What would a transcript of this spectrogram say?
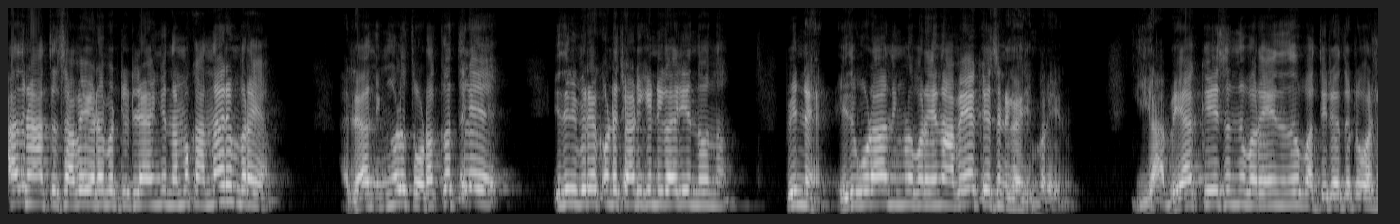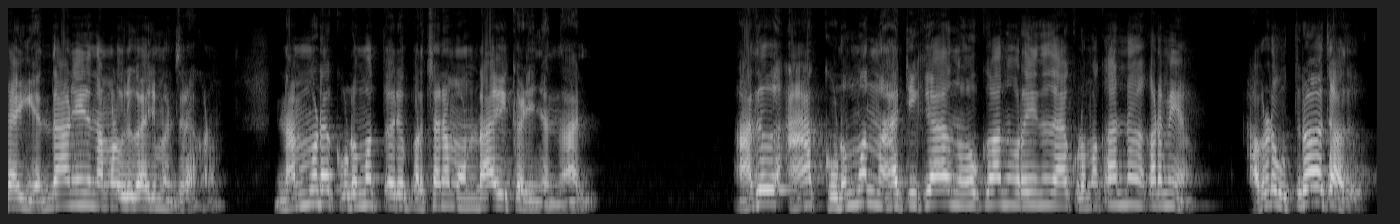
അതിനകത്ത് സഭ ഇടപെട്ടില്ല എങ്കിൽ നമുക്ക് അന്നേരം പറയാം. അല്ല നിങ്ങൾ തുടക്കത്തിൽ ഇതിന് ഇവരെ കൊണ്ട് ചാടിക്കേണ്ട കാര്യം എന്തോന്ന്? പിന്നെ ഇതുകൂടാതെ നിങ്ങൾ പറയുന്ന അഭയ കേസിന്റെ കാര്യം പറയുന്നു. ഈ അഭയ കേസ് എന്ന് പറയുന്നത് പത്തിരുപത്തെട്ട് വർഷമായി എന്താണേലും നമ്മൾ ഒരു കാര്യം മനസ്സിലാക്കണം. നമ്മുടെ കുടുംബത്തൊരു പ്രശ്നം ഉണ്ടായി കഴിഞ്ഞെന്നാൽ അത് ആ കുടുംബം നാറ്റിക്കാതെ നോക്കുക എന്ന് പറയുന്നത് ആ കുടുംബക്കാരന്റെ കടമയാണ്. അവരുടെ ഉത്തരവാദിത്തം അത്.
